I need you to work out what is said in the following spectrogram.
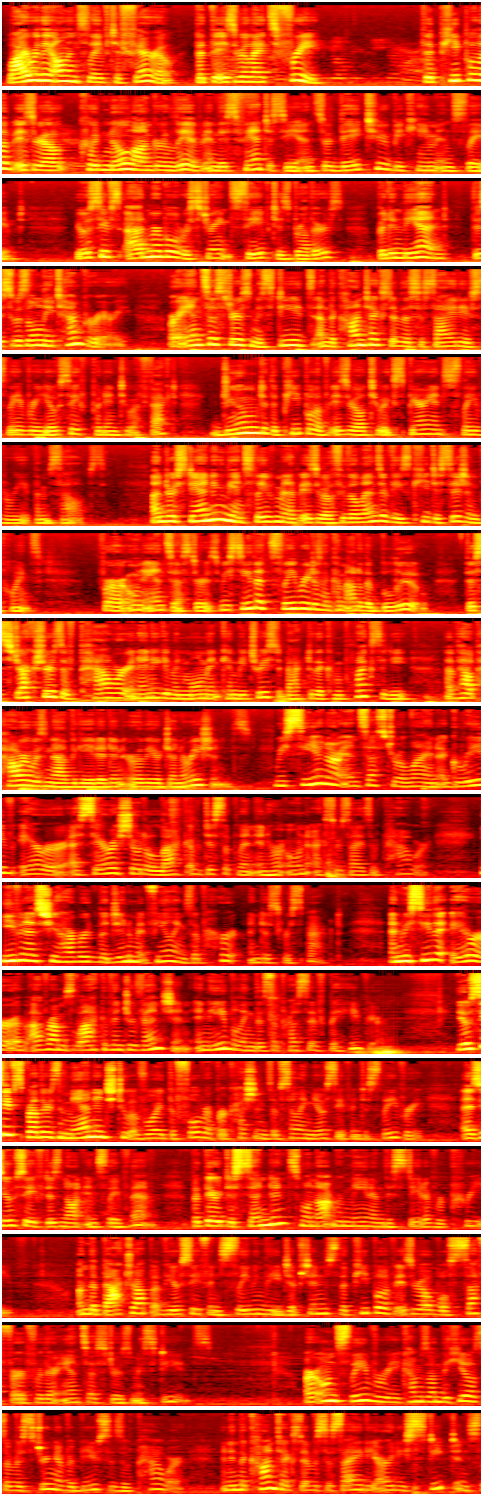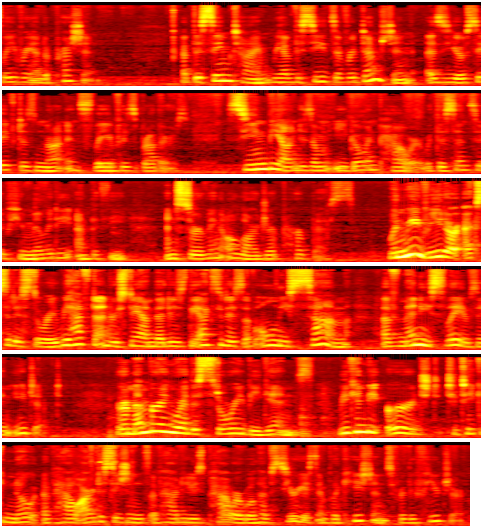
Why were they all enslaved to Pharaoh, but the Israelites free? The people of Israel could no longer live in this fantasy, and so they too became enslaved. Yosef's admirable restraint saved his brothers, but in the end, this was only temporary. Our ancestors' misdeeds and the context of the society of slavery Yosef put into effect doomed the people of Israel to experience slavery themselves. Understanding the enslavement of Israel through the lens of these key decision points for our own ancestors, we see that slavery doesn't come out of the blue. The structures of power in any given moment can be traced back to the complexity of how power was navigated in earlier generations. We see in our ancestral line a grave error as Sarah showed a lack of discipline in her own exercise of power, even as she harbored legitimate feelings of hurt and disrespect. And we see the error of Avram's lack of intervention, enabling this oppressive behavior. Yosef's brothers managed to avoid the full repercussions of selling Yosef into slavery, as Yosef does not enslave them, but their descendants will not remain in this state of reprieve. On the backdrop of Yosef enslaving the Egyptians, the people of Israel will suffer for their ancestors' misdeeds. Our own slavery comes on the heels of a string of abuses of power, and in the context of a society already steeped in slavery and oppression. At the same time, we have the seeds of redemption as Yosef does not enslave his brothers, seeing beyond his own ego and power with a sense of humility, empathy, and serving a larger purpose. When we read our Exodus story, we have to understand that it is the exodus of only some of many slaves in Egypt. Remembering where the story begins, we can be urged to take note of how our decisions of how to use power will have serious implications for the future.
